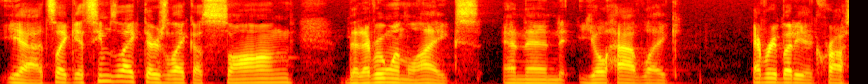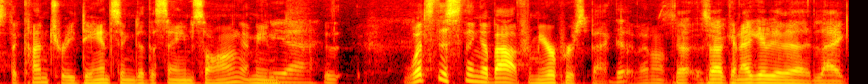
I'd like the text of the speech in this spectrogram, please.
yeah, it's like it seems like there's like a song that everyone likes, and then you'll have like everybody across the country dancing to the same song. I mean, Yeah. What's this thing about from your perspective? I don't. So, so can I give you the like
